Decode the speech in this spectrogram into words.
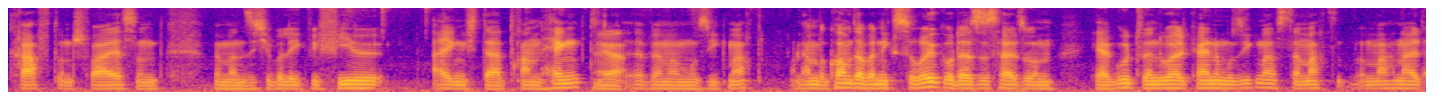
Kraft und Schweiß. Und wenn man sich überlegt, wie viel eigentlich da dran hängt, Ja. äh, wenn man Musik macht. Man bekommt aber nichts zurück oder es ist halt so ein, ja gut, wenn du halt keine Musik machst, dann macht, machen halt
